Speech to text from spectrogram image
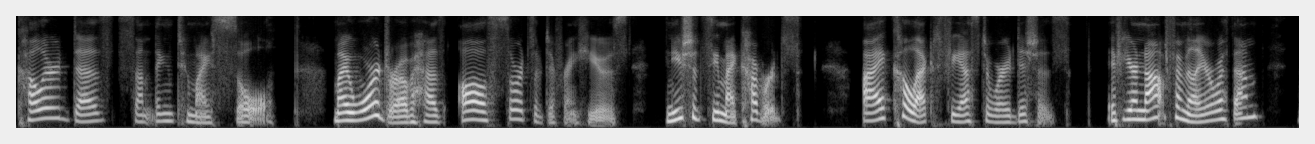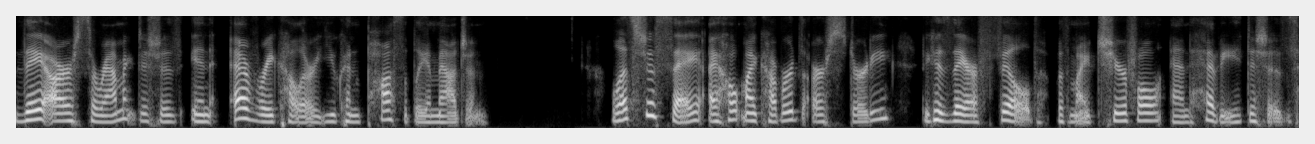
Color does something to my soul. My wardrobe has all sorts of different hues, and you should see my cupboards. I collect Fiesta ware dishes. If you're not familiar with them, they are ceramic dishes in every color you can possibly imagine. Let's just say I hope my cupboards are sturdy because they are filled with my cheerful and heavy dishes.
